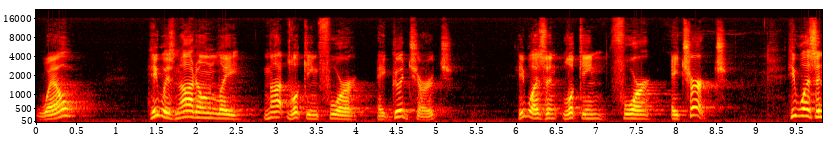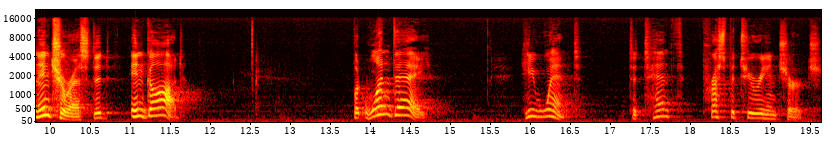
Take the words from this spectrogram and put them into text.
Well, he was not only not looking for a good church, he wasn't looking for a church. He wasn't interested in God. But one day, he went to 10th Presbyterian Church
